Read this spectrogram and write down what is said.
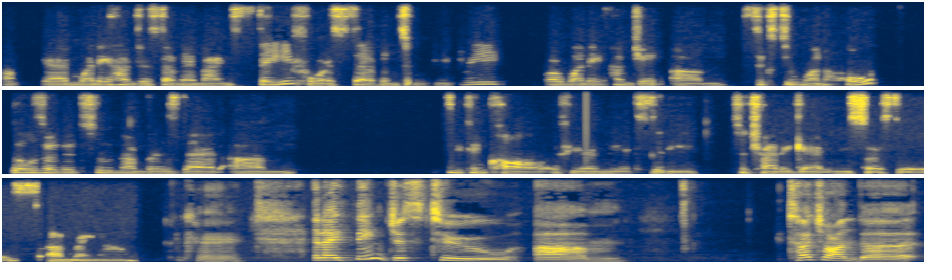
Um, again, 1 800 799 SAFE or 7233 or 1 800 um, 621 HOPE. Those are the two numbers that um, you can call if you're in New York City to try to get resources um, right now. Okay. And I think just to um, touch on the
